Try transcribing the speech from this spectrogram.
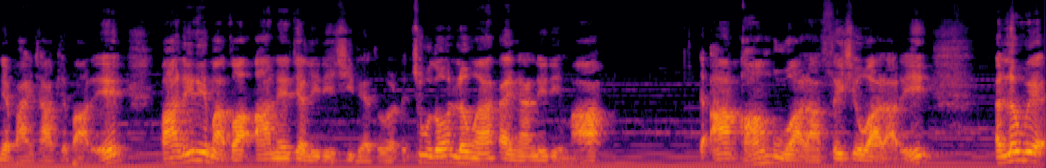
နှစ်ပိုင်းခြားဖြစ်ပါတယ်။ဘာလေးတွေမှာသွားအားနည်းချက်လေးတွေရှိတယ်ဆိုတော့တချို့သောလုံအားကိုင်ငံလေးတွေမှာတအားခေါင်းပူရတာစိတ်ရှုပ်ရတာတွေအလုပ်ရဲ့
